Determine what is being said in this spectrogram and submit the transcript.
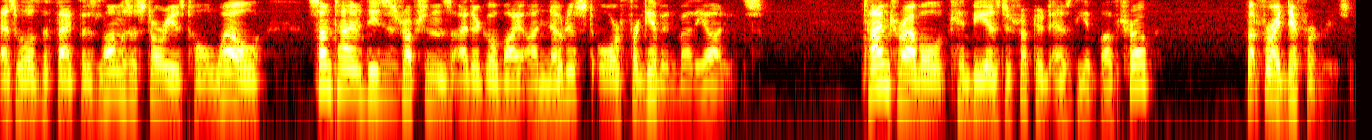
as well as the fact that as long as a story is told well, sometimes these disruptions either go by unnoticed or forgiven by the audience. Time travel can be as disrupted as the above trope, but for a different reason.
